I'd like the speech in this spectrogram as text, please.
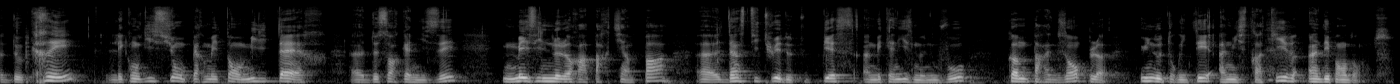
de créer les conditions permettant aux militaires euh, de s'organiser, mais il ne leur appartient pas euh, d'instituer de toutes pièces un mécanisme nouveau, comme par exemple une autorité administrative indépendante.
